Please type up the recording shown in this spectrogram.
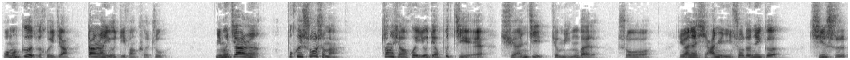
我们各自回家，当然有地方可住。你们家人不会说什么？”张小慧有点不解，旋即就明白了，说：“原来侠女你说的那个，其实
